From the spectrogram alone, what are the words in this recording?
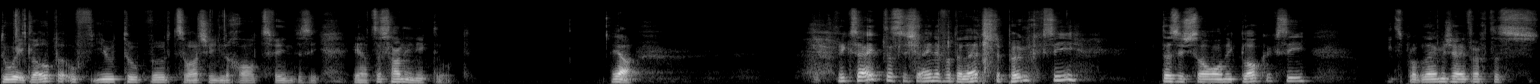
tun. Ich glaube, auf YouTube wird es wahrscheinlich auch zu finden sein. Ja, das habe ich nicht geschaut. Ja. Wie gesagt, das ist einer der letzten Punkte gewesen. Das ist so auch nicht gelogen gewesen. Das Problem ist einfach, dass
